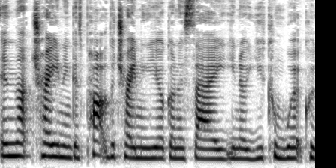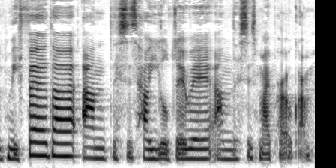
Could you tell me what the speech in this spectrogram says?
in that training, as part of the training, you're going to say, you know, you can work with me further, and this is how you'll do it, and this is my program.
